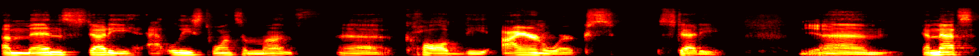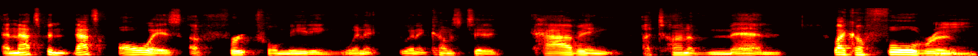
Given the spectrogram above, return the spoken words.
a men's study at least once a month uh, called the Ironworks study. Yeah. Um, and that's and that's been that's always a fruitful meeting when it when it comes to having a ton of men, like a full room mm.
